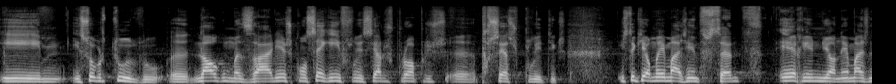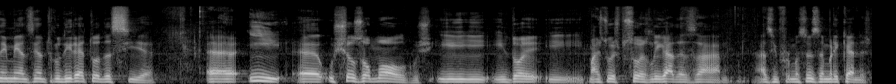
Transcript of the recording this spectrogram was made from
E, e, sobretudo, eh, em algumas áreas, conseguem influenciar os próprios eh, processos políticos. Isto aqui é uma imagem interessante, é a reunião, nem mais nem menos, entre o diretor da CIA Uh, e uh, os seus homólogos e, e, dois, e, mais duas pessoas ligadas à, às informações americanas,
